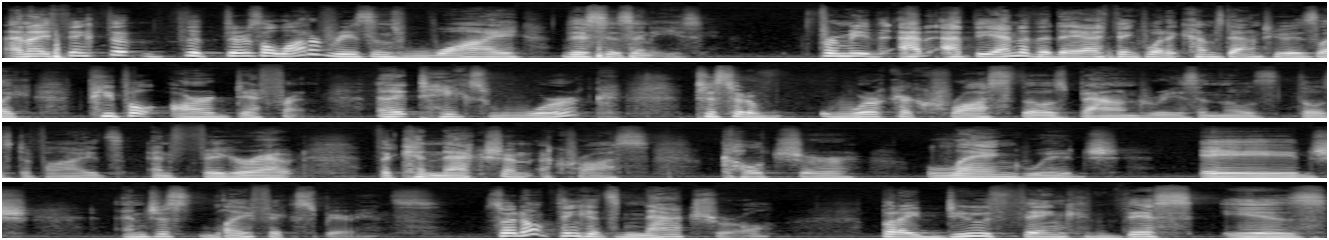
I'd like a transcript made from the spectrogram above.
And I think that, that there's a lot of reasons why this isn't easy for me, at, at the end of the day, I think what it comes down to is like people are different. And it takes work to sort of work across those boundaries and those, those divides and figure out the connection across culture, language, age, and just life experience. So I don't think it's natural, but I do think this is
